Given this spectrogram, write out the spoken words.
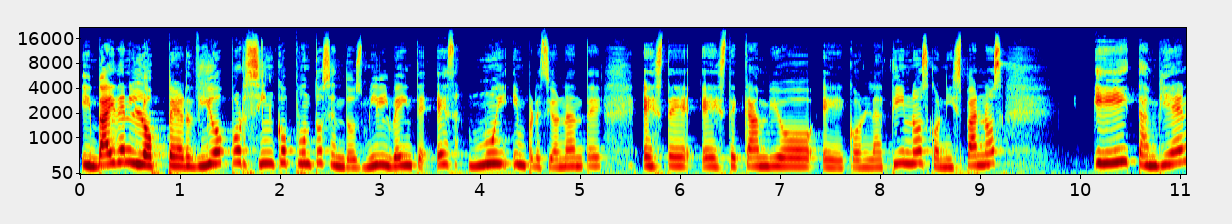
y Biden lo perdió por 5 puntos en 2020. Es muy impresionante este, este cambio eh, con latinos, con hispanos. Y también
